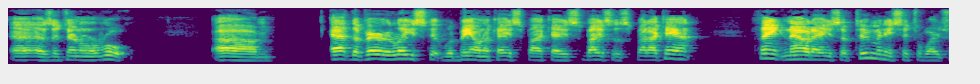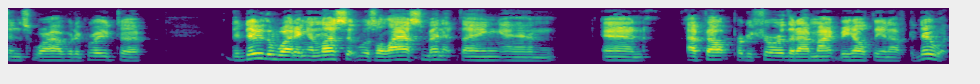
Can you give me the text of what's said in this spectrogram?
uh, as a general rule. Um, at the very least, it would be on a case by case basis, but I can't think nowadays of too many situations where I would agree to to do the wedding unless it was a last minute thing and and I felt pretty sure that I might be healthy enough to do it.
